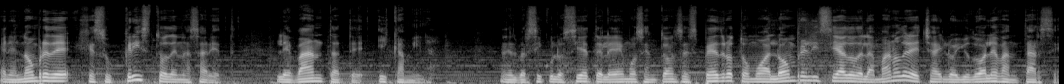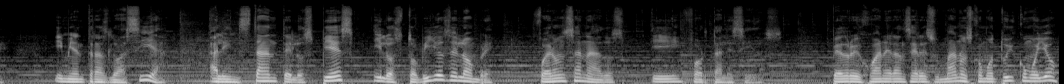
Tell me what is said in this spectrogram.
En el nombre de Jesucristo de Nazaret, levántate y camina. En el versículo 7 leemos entonces, Pedro tomó al hombre lisiado de la mano derecha y lo ayudó a levantarse. Y mientras lo hacía, al instante los pies y los tobillos del hombre fueron sanados y fortalecidos. Pedro y Juan eran seres humanos como tú y como yo.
